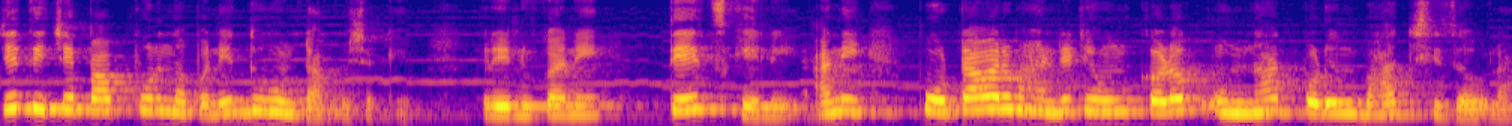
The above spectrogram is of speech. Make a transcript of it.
जे तिचे पाप पूर्णपणे धुवून टाकू शकेल. रेणुकाने तेच केले आणि पोटावर भांडे ठेवून कडक उन्हात पडून भात शिजवला.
